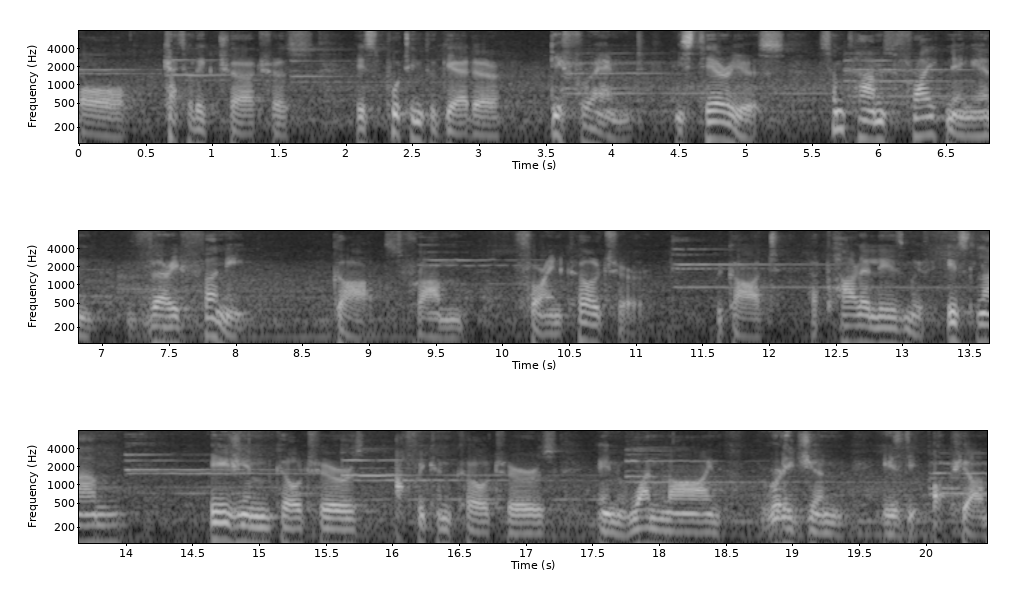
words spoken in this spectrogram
or Catholic churches is putting together different, mysterious, sometimes frightening and very funny gods from foreign culture. We got a parallelism with Islam, Asian cultures, African cultures. In one line, religion is the opium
